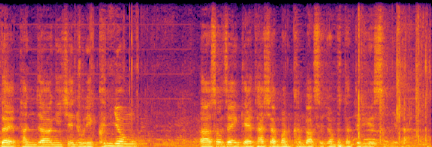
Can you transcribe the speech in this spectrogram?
네, 단장이신 우리 큰용 아, 선생님께 다시 한번 큰 박수 좀 부탁드리겠습니다.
